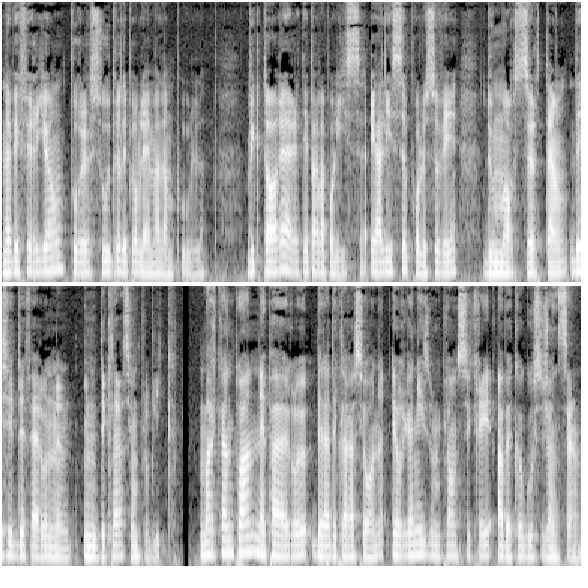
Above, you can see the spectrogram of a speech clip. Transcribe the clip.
n'avaient fait rien pour résoudre les problèmes à l'ampoule. Victor est arrêté par la police et Alice, pour le sauver d'une mort certaine, décide de faire une, une déclaration publique. Marc-Antoine n'est pas heureux de la déclaration et organise un plan secret avec Auguste Janssen,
